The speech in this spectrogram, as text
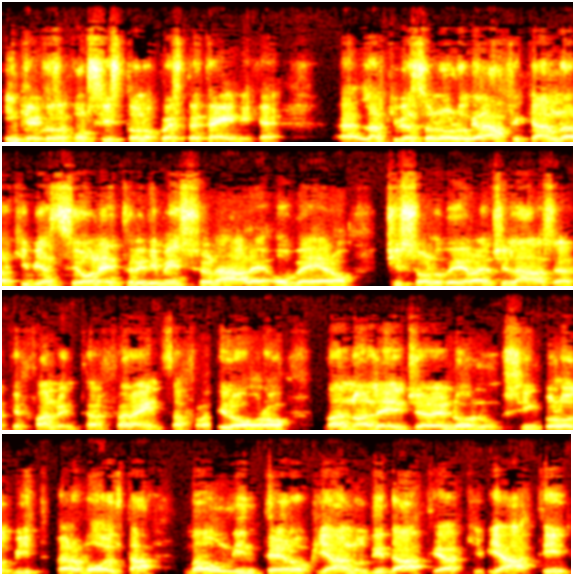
In che cosa consistono queste tecniche? Eh, l'archiviazione olografica è un'archiviazione tridimensionale, ovvero ci sono dei raggi laser che fanno interferenza fra di loro, vanno a leggere non un singolo bit per volta, ma un intero piano di dati archiviati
